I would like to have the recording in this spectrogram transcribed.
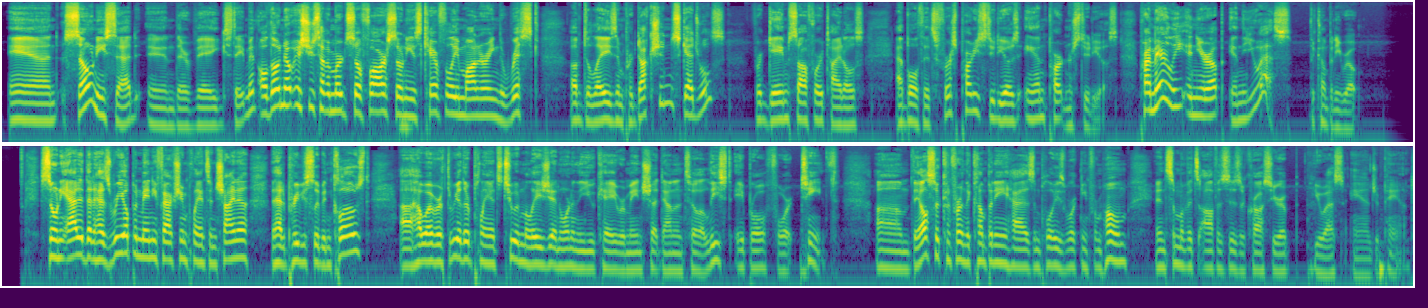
And Sony said in their vague statement, although no issues have emerged so far, Sony is carefully monitoring the risk of delays in production schedules for game software titles at both its first party studios and partner studios, primarily in Europe and the US, the company wrote. Sony added that it has reopened manufacturing plants in China that had previously been closed. Uh, however, three other plants, two in Malaysia and one in the UK, remain shut down until at least April 14th. Um, they also confirmed the company has employees working from home in some of its offices across Europe, US, and Japan,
